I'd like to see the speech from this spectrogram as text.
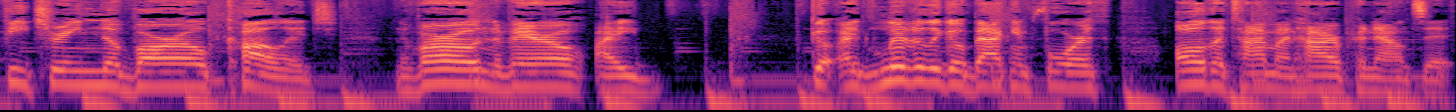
featuring Navarro College. Navarro, Navarro, I go, I literally go back and forth all the time on how I pronounce it.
